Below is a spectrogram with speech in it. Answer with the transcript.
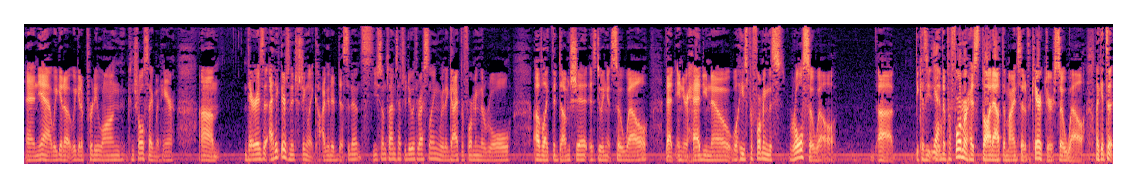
and yeah, we get a we get a pretty long control segment here. Um, there is, a, I think, there's an interesting like cognitive dissonance you sometimes have to do with wrestling, where the guy performing the role of like the dumb shit is doing it so well that in your head you know, well, he's performing this role so well uh, because he, Yeah. the performer has thought out the mindset of the character so well. Like it's a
